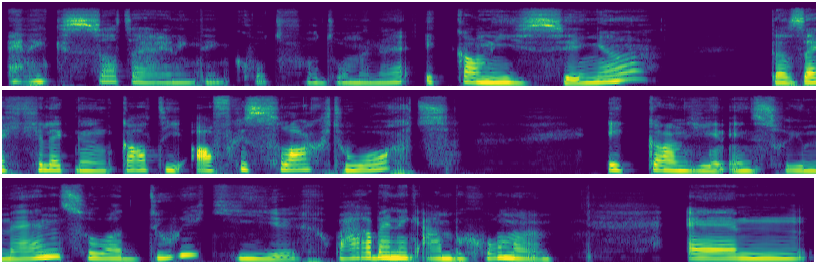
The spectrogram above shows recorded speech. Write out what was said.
En ik zat daar en ik denk: Godverdomme, hè, ik kan niet zingen. Dat is echt gelijk een kat die afgeslacht wordt. Ik kan geen instrument, zo wat doe ik hier? Waar ben ik aan begonnen? En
